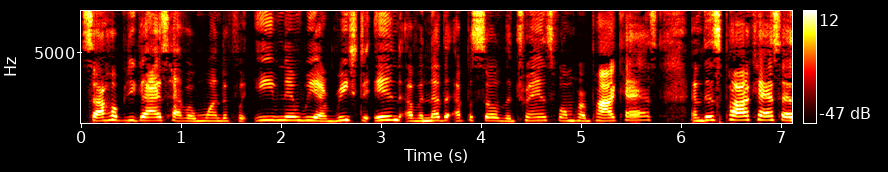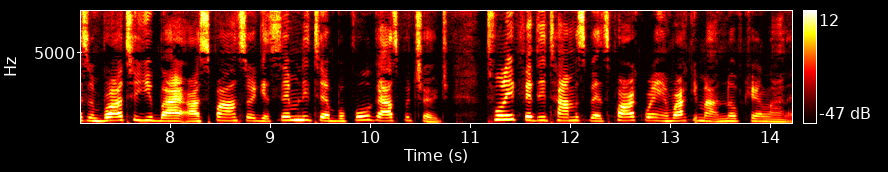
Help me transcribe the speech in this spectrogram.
So I hope you guys have a wonderful evening. We have reached the end of another episode of the Transform Her podcast. And this podcast has been brought to you by our sponsor, Gethsemane Temple Full Gospel Church, 2050 Thomas Betts Parkway in Rocky Mount, North Carolina.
